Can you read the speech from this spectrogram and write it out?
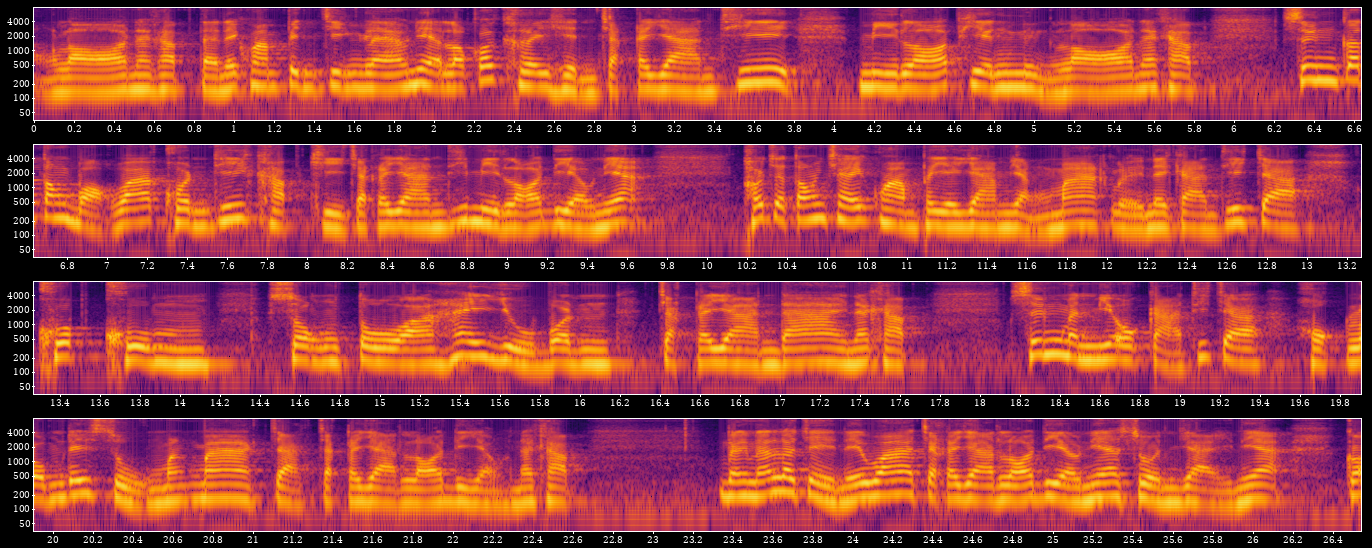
2 ล้อนะครับ แต่ในความเป็นจริงแล้วเนี่ยเราก็เคยเห็นจักรยานที่มีล้อเพียง 1 ล้อนะครับ ซึ่งก็ต้องบอกว่าคนที่ขับขี่จักรยานที่มีล้อเดียวเนี่ย เขาจะต้องใช้ความพยายามอย่างมากเลย ในการที่จะควบคุมทรงตัวให้อยู่บนจักรยานได้นะครับ ซึ่งมันมีโอกาสที่จะหกล้มได้สูงมาก ๆ จากจักรยานล้อเดียวนะครับ ดังนั้นเราจะเห็นได้ว่าจักรยานล้อเดียวเนี่ยส่วนใหญ่เนี่ยก็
